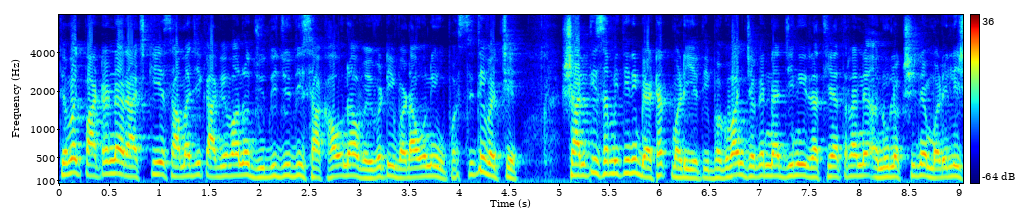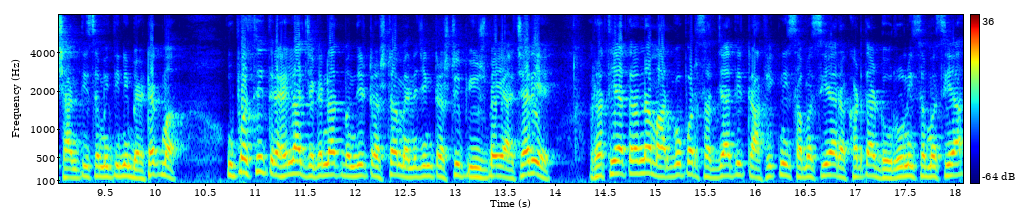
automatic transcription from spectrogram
તેમજ પાટણના રાજકીય સામાજિક આગેવાનો જુદી જુદી શાખાઓના વહીવટી વડાઓની ઉપસ્થિતિ વચ્ચે શાંતિ સમિતિની બેઠક મળી હતી. ભગવાન જગન્નાથજીની રથયાત્રાને અનુલક્ષીને મળેલી શાંતિ સમિતિની બેઠકમાં ઉપસ્થિત રહેલા જગન્નાથ મંદિર ટ્રસ્ટના મેનેજિંગ ટ્રસ્ટી પિયુષભાઈ આચાર્યે રથયાત્રાના માર્ગો પર સર્જાતી ટ્રાફિકની સમસ્યા, રખડતા ઢોરોની સમસ્યા,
